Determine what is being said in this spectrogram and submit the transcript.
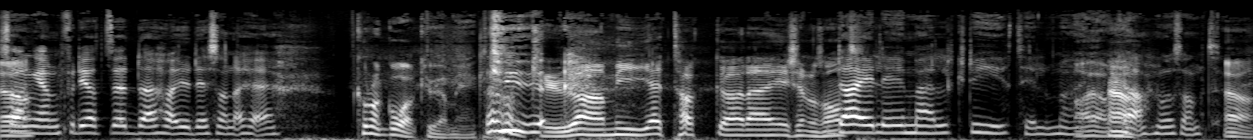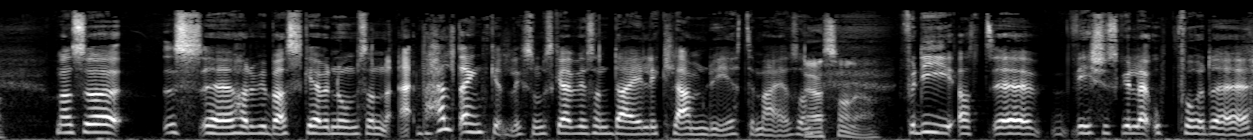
Ja. sangen, fordi at eh, der har jo det sånn der Hvordan går kua mi, egentlig? Kua mi, jeg takker deg Ikke noe sånt? Deilig melkdyr til meg. Ah, ja, ja. noe sånt. Ja. Men så hadde vi bare skrevet noe om sånn eh, Helt enkelt, liksom. Skrevet sånn 'deilig klem du gir til meg' og sånn. ja, sånn, ja. Fordi at uh, vi ikke skulle oppfordre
